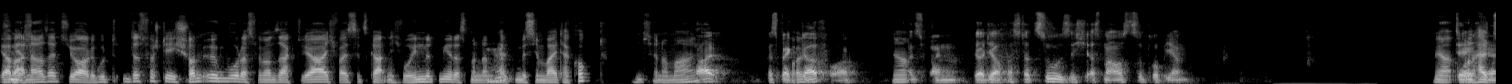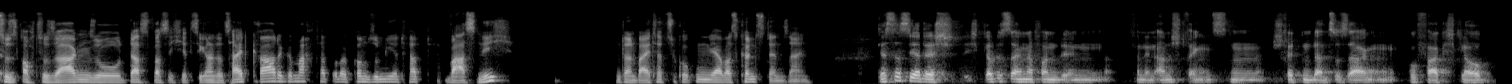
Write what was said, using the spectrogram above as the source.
Ja, aber Ja, andererseits, ja, gut, das verstehe ich schon irgendwo, dass wenn man sagt, ja, ich weiß jetzt gerade nicht, wohin mit mir, dass man dann Mhm. halt ein bisschen weiter guckt. Das ist ja normal. Total. Respekt Voll. davor. Ja. Also ich meine, gehört ja auch was dazu, sich erstmal auszuprobieren. Ja, Der- und halt der- zu, auch zu sagen, so das, was ich jetzt die ganze Zeit gerade gemacht habe oder konsumiert habe, war es nicht. Und dann weiter zu gucken, ja, was könnte es denn sein? Das ist ja der, ich glaube, das ist einer von den, von den anstrengendsten Schritten, dann zu sagen, oh fuck, ich glaube,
